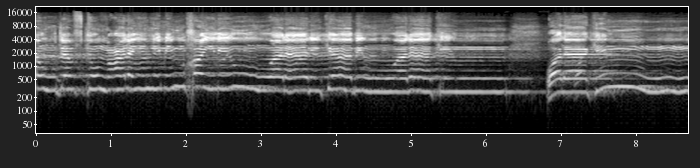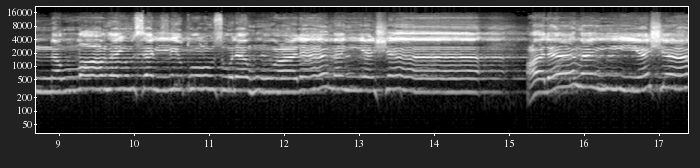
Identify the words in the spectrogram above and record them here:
أوجفتم عليه من خيل ولا ركاب ولكن ولكن الله يسلط رسله على من يشاء على من يشاء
